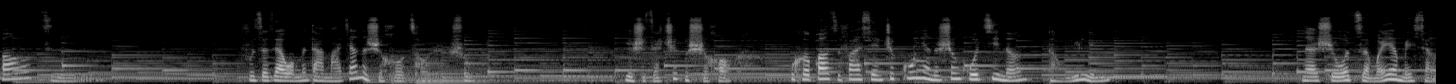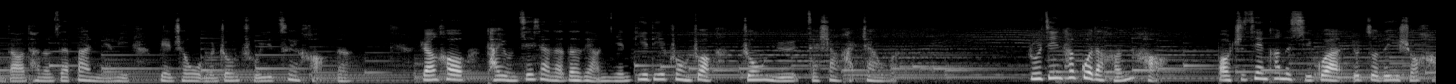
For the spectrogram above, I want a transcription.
包子负责在我们打麻将的时候凑人数。也是在这个时候，我和包子发现这姑娘的生活技能等于零。那时我怎么也没想到，他能在半年里变成我们中厨艺最好的。然后他用接下来的两年跌跌撞撞，终于在上海站稳。如今他过得很好，保持健康的习惯，又做得一手好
